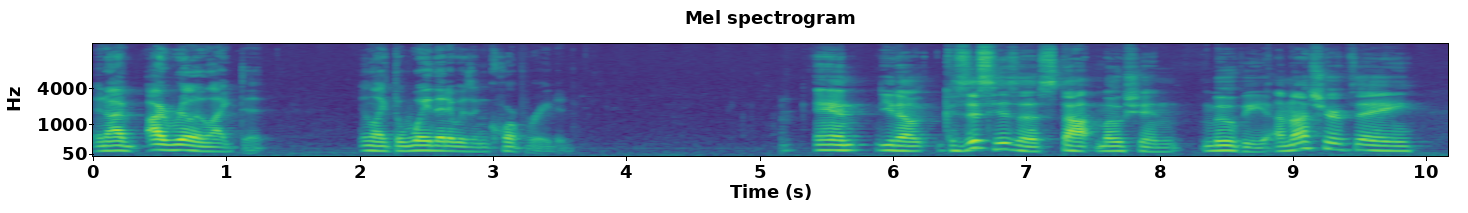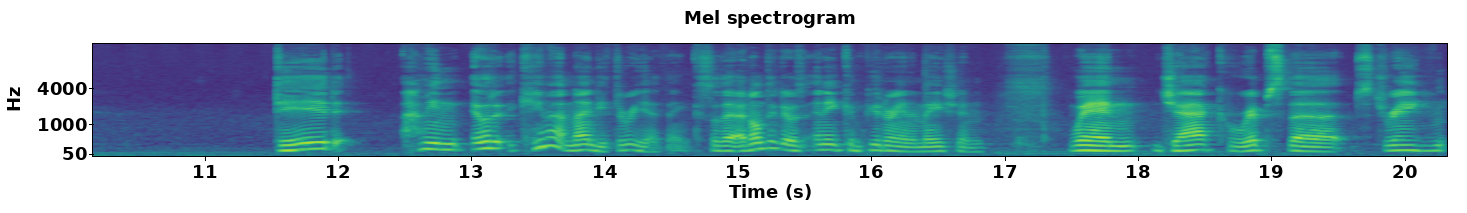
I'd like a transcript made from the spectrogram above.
And I I really liked it. And like the way that it was incorporated. and you know, because this is a stop motion movie. I'm not sure if they did. I mean, it, would, it came out in '93, I think. So that I don't think there was any computer animation. When Jack rips the string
